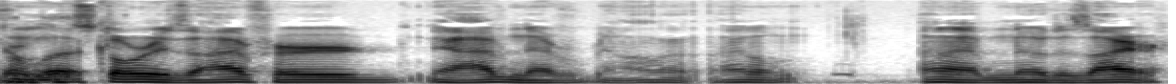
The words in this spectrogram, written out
from the stories I've heard, yeah, I've never been on it. I don't, I have no desire.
